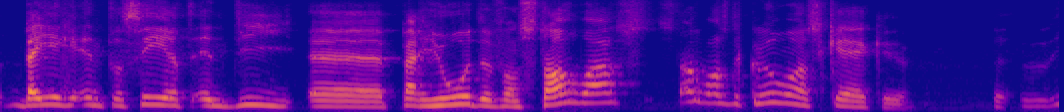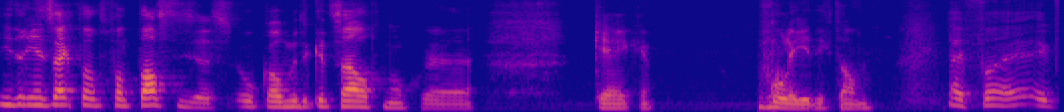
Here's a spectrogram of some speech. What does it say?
ben je geïnteresseerd in die eh, periode van Star Wars? Star Wars de Clone Wars kijken. Iedereen zegt dat het fantastisch is. Ook al moet ik het zelf nog eh, kijken. Volledig dan. Ja, ik, vond, ik,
